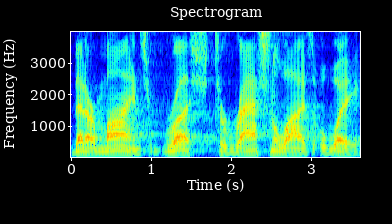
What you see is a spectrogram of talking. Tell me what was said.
that our minds rush to rationalize away.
